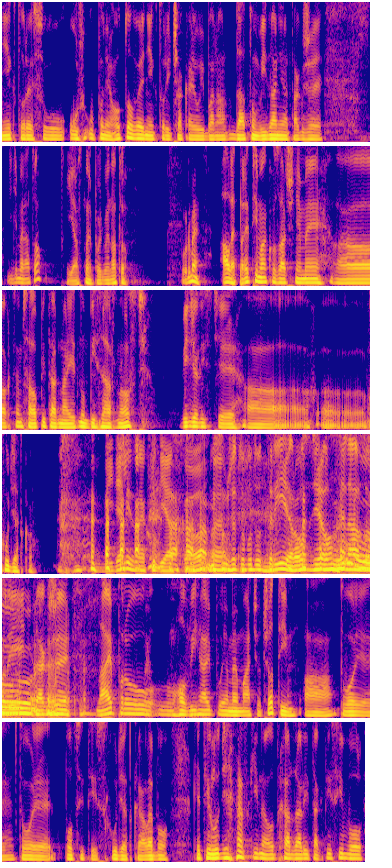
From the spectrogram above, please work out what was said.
Niektoré sú už úplne hotové, niektorí čakajú iba na dátum vydania, takže ideme na to? Jasné, poďme na to. Poďme. Ale predtým, ako začneme, chcem sa opýtať na jednu bizarnosť. Videli ste chudiatko? Videli sme chudiatko. Myslím, že tu budú tri rozdielne názory, takže najprv ho vyhajpujeme. Maťo, čo ty a tvoje, tvoje pocity z chudiatka? Lebo keď tí ľudia z kina odchádzali, tak ty si bol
